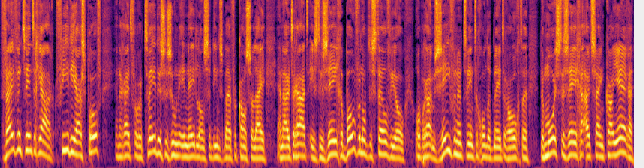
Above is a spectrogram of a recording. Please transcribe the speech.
25 jaar, vierdejaars prof. En hij rijdt voor het tweede seizoen in Nederlandse dienst bij Vakansolei. En uiteraard is de zegen bovenop de Stelvio op ruim 2700 meter hoogte... de mooiste zegen uit zijn carrière.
